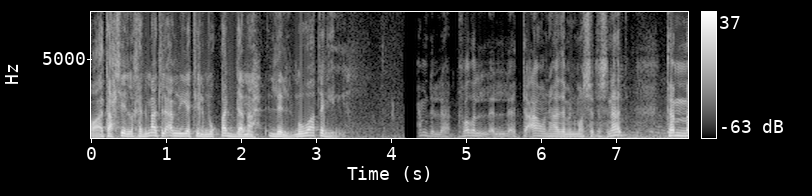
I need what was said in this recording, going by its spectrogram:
وتحسين الخدمات الأمنية المقدمة للمواطنين الحمد لله بفضل التعاون هذا من مؤسسة إسناد تم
